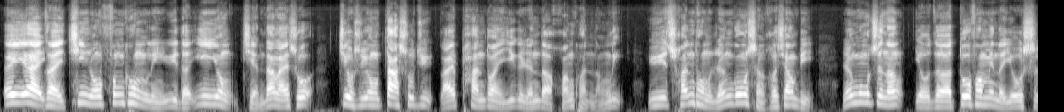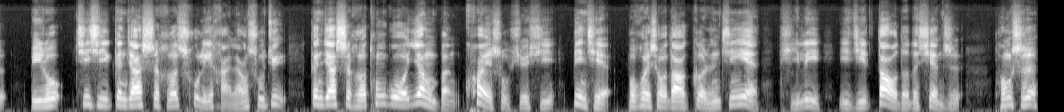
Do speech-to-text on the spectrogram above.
，AI 在金融风控领域的应用，简单来说。就是用大数据来判断一个人的还款能力。与传统人工审核相比，人工智能有着多方面的优势。比如，机器更加适合处理海量数据，更加适合通过样本快速学习，并且不会受到个人经验、体力以及道德的限制。同时，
